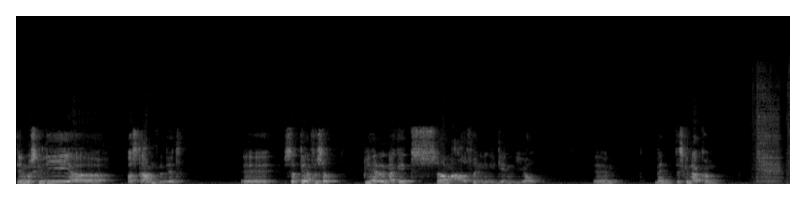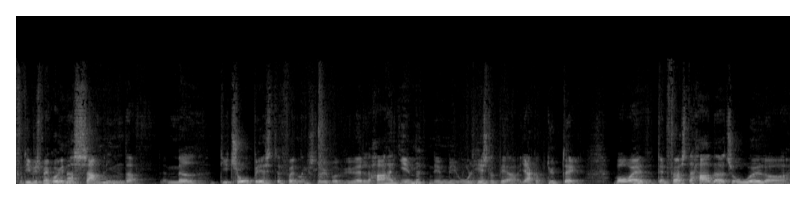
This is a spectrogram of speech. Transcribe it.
det er måske lige at, at stramme den lidt. Øh, så derfor så bliver der nok ikke så meget forening igen i år. Øh, men det skal nok komme. Fordi hvis man går ind og sammenligner dig med de to bedste forændringsløber, vi vel har herhjemme, nemlig Ole Hesselbjerg og Jakob Dybdal, hvor mm. den første har været til OL og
